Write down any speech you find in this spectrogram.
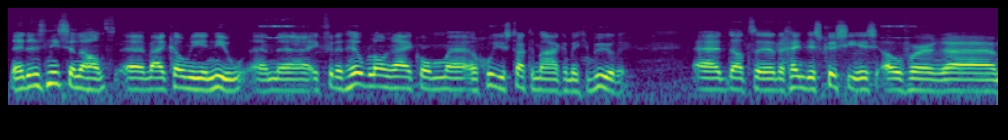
Nee, er is niets aan de hand. Eh, wij komen hier nieuw en eh, ik vind het heel belangrijk om eh, een goede start te maken met je buren. Eh, dat eh, er geen discussie is over eh,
